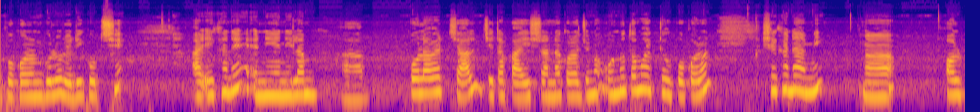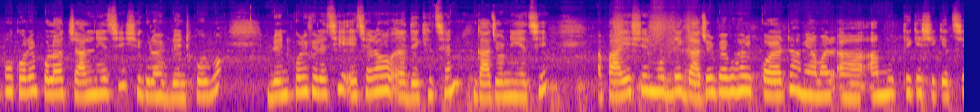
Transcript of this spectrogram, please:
উপকরণগুলো রেডি করছি। আর এখানে নিয়ে নিলাম পোলাওয়ের চাল, যেটা পায়েস রান্না করার জন্য অন্যতম একটা উপকরণ। সেখানে আমি অল্প করে পোলাও চাল নিয়েছি, সেগুলো আমি ব্লেন্ড করব। ব্লেন্ড করে ফেলেছি। এছাড়াও দেখেছেন, গাজর নিয়েছি। পায়েসের মধ্যে গাজর ব্যবহার করাটা আমি আমার আম্মুর থেকে শিখেছি।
